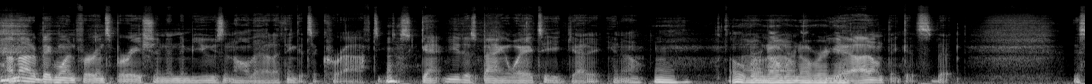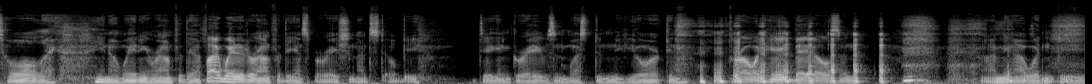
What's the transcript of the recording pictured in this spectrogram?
I'm not a big one for inspiration and the muse and all that. I think it's a craft. You just get, you just bang away till you get it, you know. Over and uh, over and uh, over again. Yeah, I don't think it's that. This whole like, you know, waiting around for the. If I waited around for the inspiration, I'd still be digging graves in Western New York and throwing hay bales, and I mean, I wouldn't be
